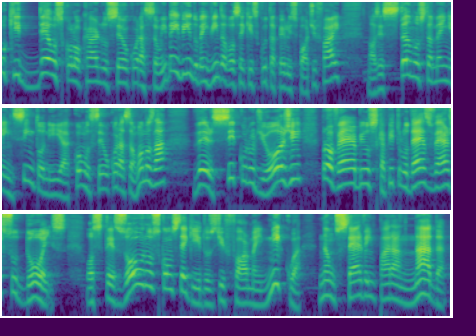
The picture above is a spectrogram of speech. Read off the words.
o que Deus colocar no seu coração. E bem-vindo, bem-vinda você que escuta pelo Spotify. Nós estamos também em sintonia com o seu coração. Vamos lá, versículo de hoje, Provérbios, capítulo 10, verso 2. Os tesouros conseguidos de forma iníqua não servem para nada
